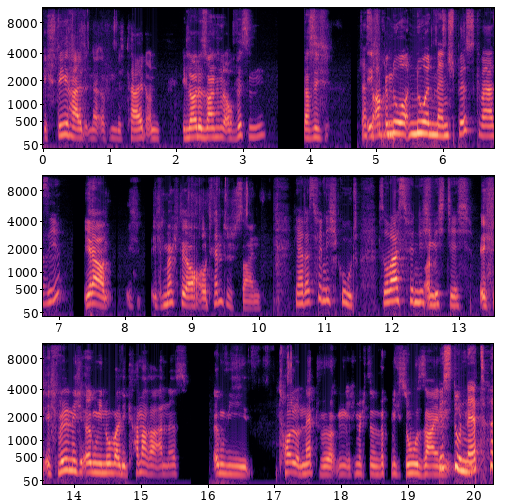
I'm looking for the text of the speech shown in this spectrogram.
ich stehe halt in der Öffentlichkeit und die Leute sollen halt auch wissen, dass ich, Dass Ich du auch bin- nur, nur ein Mensch bist, quasi. ja, ich, ich möchte auch authentisch sein. Ja, das finde ich gut. Sowas finde ich Und- wichtig. Ich, ich will nicht irgendwie nur, weil die Kamera an ist, irgendwie toll und nett wirken. Ich möchte wirklich so sein. Bist du nett?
